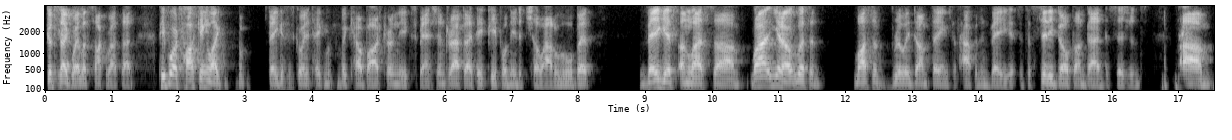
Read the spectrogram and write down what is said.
good segue. Yeah. Let's talk about that. People are talking like Vegas is going to take Mikkel Boedker in the expansion draft. I think people need to chill out a little bit. Vegas, unless, um, well, you know, listen, lots of really dumb things have happened in Vegas. It's a city built on bad decisions. Um,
